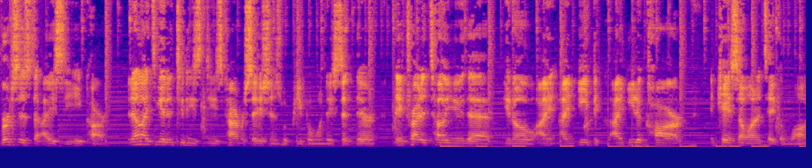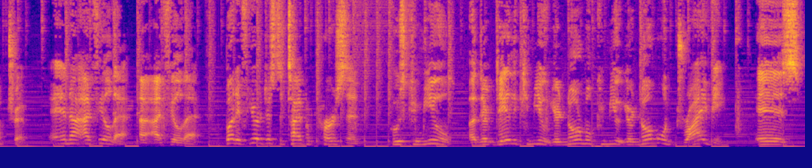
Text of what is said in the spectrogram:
versus the ICE car. And I like to get into these these conversations with people when they sit there. They try to tell you that you know I, I need to, I need a car in case I want to take a long trip, and I, I feel that I, I feel that. But if you're just the type of person whose commute, uh, their daily commute, your normal commute, your normal driving is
